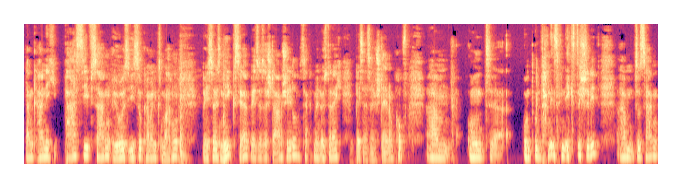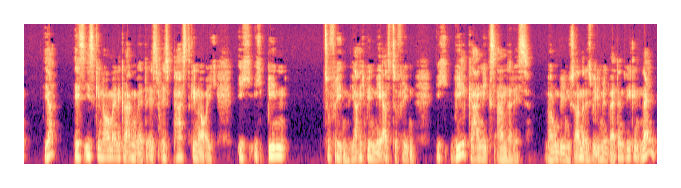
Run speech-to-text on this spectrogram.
dann kann ich passiv sagen, ja, es ist so, kann man nichts machen, besser als nichts, ja, besser als ein Stammschädel, sagt man in Österreich, besser als ein Stein am Kopf. Ähm, und, äh, und, und dann ist der nächste Schritt, ähm, zu sagen, ja, es ist genau meine Kragenweite, es, es passt genau, ich, ich, ich bin zufrieden, ja, ich bin mehr als zufrieden. Ich will gar nichts anderes. Warum will ich nichts anderes? Will ich mich weiterentwickeln? Nein,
